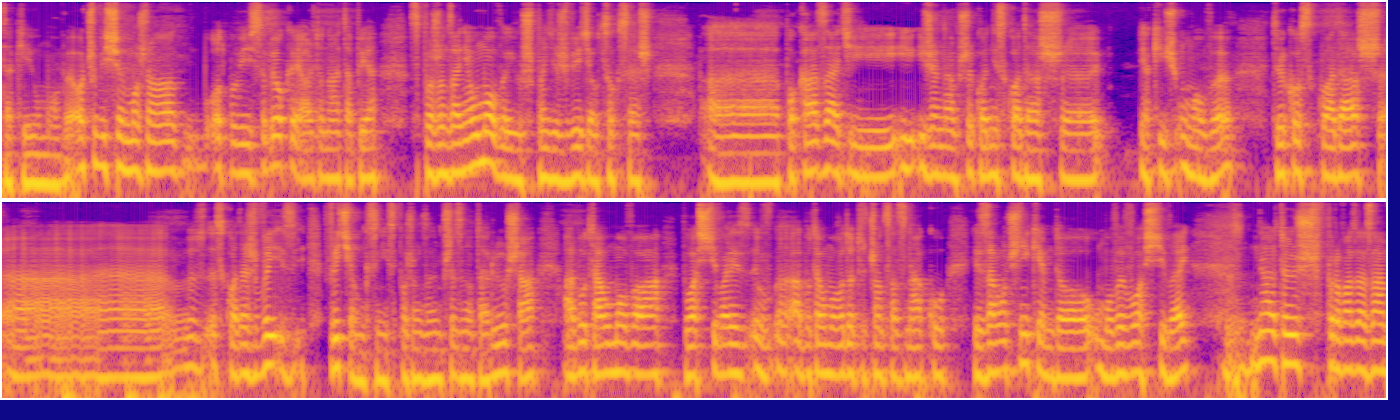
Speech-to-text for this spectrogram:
takiej umowy. Oczywiście można odpowiedzieć sobie, ok, ale to na etapie sporządzania umowy już będziesz wiedział, co chcesz e, pokazać i, i, i, że na przykład nie składasz e, jakiejś umowy, tylko składasz, e, składasz wy, wyciąg z niej sporządzony przez notariusza, albo ta umowa właściwa jest, albo ta umowa dotycząca znaku jest załącznikiem do umowy właściwej, no ale to już wprowadza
